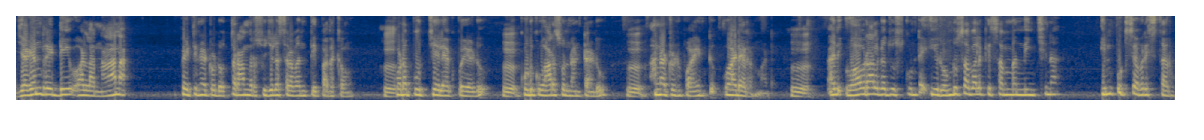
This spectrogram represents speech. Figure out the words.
జగన్ రెడ్డి వాళ్ళ నాన్న పెట్టినటువంటి ఉత్తరాంధ్ర సుజల స్రవంతి పథకం. కూడా పూర్తి చేయలేకపోయాడు. కొడుకు వారసుని అంటాడు అన్నటువంటి పాయింట్ వాడారనమాట అది ఓవరాల్గా చూసుకుంటే ఈ రెండు సభలకి సంబంధించిన ఇన్పుట్స్ ఎవరిస్తారు?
